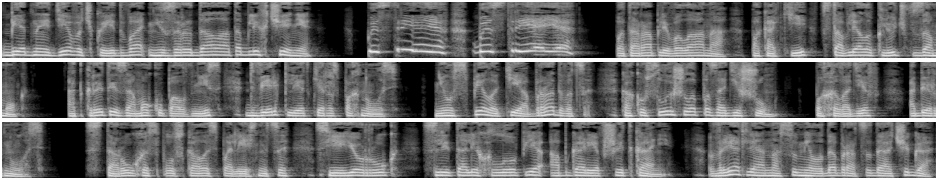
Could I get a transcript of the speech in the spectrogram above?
бедная девочка едва не зарыдала от облегчения. «Быстрее! Быстрее!» – поторапливала она, пока Ки вставляла ключ в замок. Открытый замок упал вниз, дверь клетки распахнулась. Не успела Ки обрадоваться, как услышала позади шум. Похолодев, обернулась. Старуха спускалась по лестнице, с ее рук слетали хлопья обгоревшей ткани. Вряд ли она сумела добраться до очага,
